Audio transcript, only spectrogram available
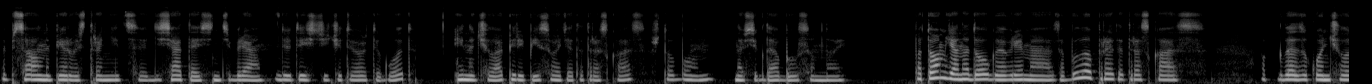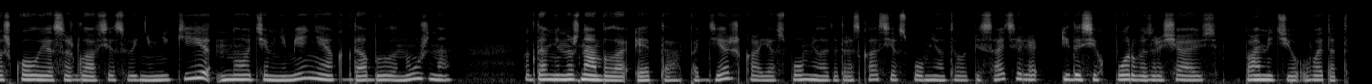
Написала на первой странице 10 сентября 2004 год и начала переписывать этот рассказ, чтобы он навсегда был со мной. Потом я на долгое время забыла про этот рассказ, а когда закончила школу, я сожгла все свои дневники, но тем не менее, когда было нужно, когда мне нужна была эта поддержка, я вспомнила этот рассказ, я вспомнила этого писателя и до сих пор возвращаюсь памятью в этот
